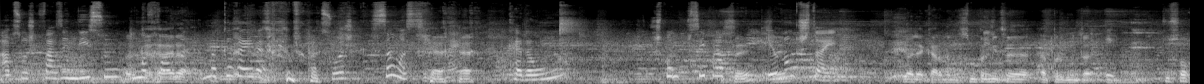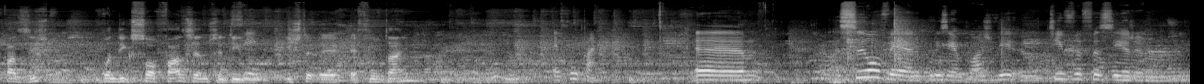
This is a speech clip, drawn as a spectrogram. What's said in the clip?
Há pessoas que fazem disso uma carreira. forma. Uma carreira. há pessoas que são assim, não é? Cada um responde por si próprio. Sim, Eu sim. não gostei. E olha, Carmen, se me permite a, a pergunta, Digo. tu só fazes isto? Quando digo só fazes, é no sentido, Sim. isto é, é full time? É full time. Ahm, se houver, por exemplo, às vezes estive a fazer hum,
